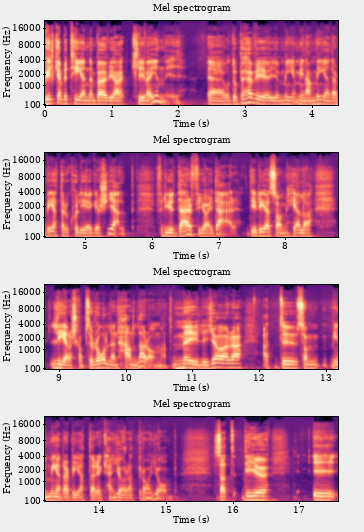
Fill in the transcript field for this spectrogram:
vilka beteenden behöver jag kliva in i? Eh, och då behöver jag ju mina medarbetare och kollegors hjälp. För det är ju därför jag är där. Det är det som hela ledarskapsrollen handlar om. Att möjliggöra att du som min medarbetare kan göra ett bra jobb. Så att det är ju i,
